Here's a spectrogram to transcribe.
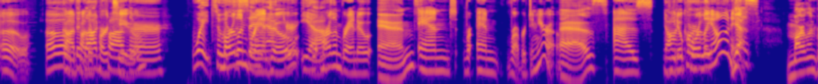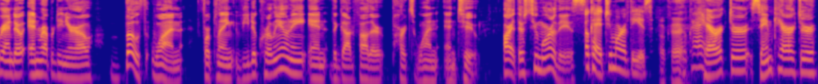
Oh. Oh, Godfather, the Part Godfather. Wait, so Marlon it's the same Brando. actor? Yeah. Marlon Brando And and and Robert De Niro as as Don Vito Corleone. Corleone. yes, Marlon Brando and Robert De Niro both won for playing Vito Corleone in The Godfather Parts One and Two. All right, there's two more of these. Okay, two more of these. Okay. Okay. Character, same character,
